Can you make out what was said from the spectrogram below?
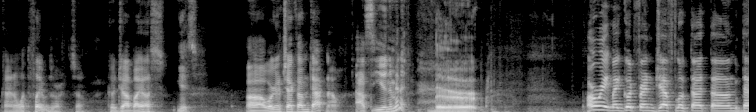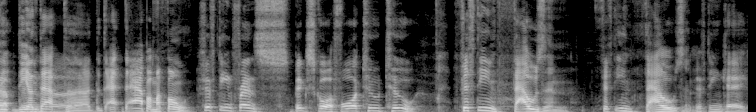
kind of what the flavors were. So, good job by us. Yes. Uh, we're gonna check on tap now. I'll see you in a minute. All right, my good friend Jeff looked at the The, Untappd. the and, Untappd, uh, uh, the, the, the app on my phone. 15 friends, big score, 422, 15,000. 15,000 15K.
